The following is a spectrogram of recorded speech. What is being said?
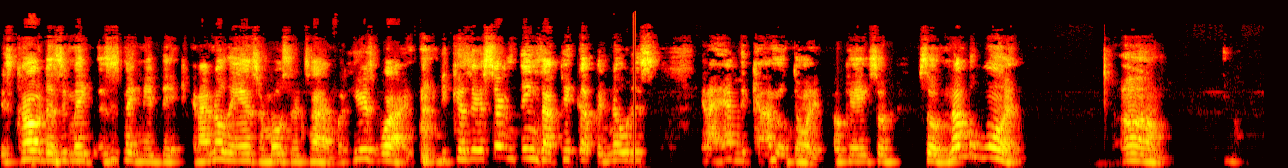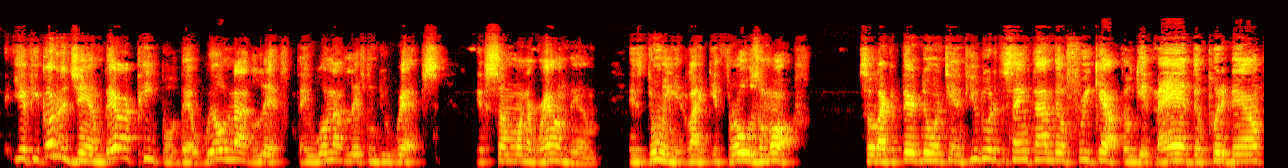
It's called "Does it make Does this make me a dick?" And I know the answer most of the time, but here's why: because there are certain things I pick up and notice, and I have to comment on it. Okay, so so number one, um, if you go to the gym, there are people that will not lift. They will not lift and do reps if someone around them is doing it. Like it throws them off. So like if they're doing 10, if you do it at the same time, they'll freak out. They'll get mad. They'll put it down.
